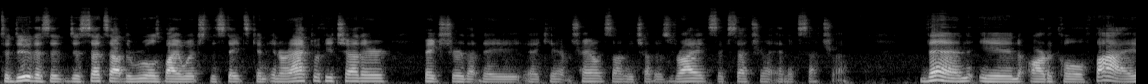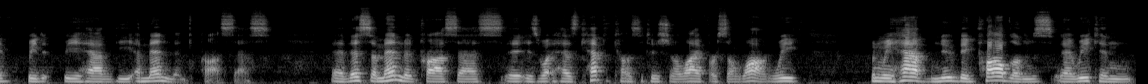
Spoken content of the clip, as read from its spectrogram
to do this, it just sets out the rules by which the states can interact with each other, make sure that they uh, can't trounce on each other's rights, etc., and etc. Then in Article 5, we, we have the amendment process. Uh, this amendment process is what has kept the Constitution alive for so long. We when we have new big problems, uh, we can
